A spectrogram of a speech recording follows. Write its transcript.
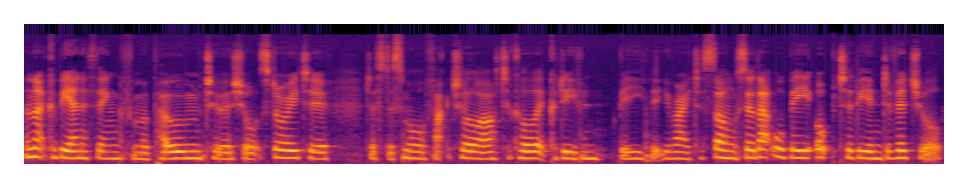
And that could be anything from a poem to a short story to just a small factual article. It could even be that you write a song. So that will be up to the individual.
